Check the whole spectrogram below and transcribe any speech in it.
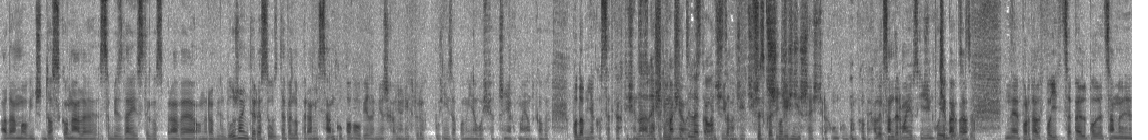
Adamowicz doskonale sobie zdaje z tego sprawę. On robił dużo interesów z deweloperami. Sam kupował wiele mieszkań, o niektórych później zapominał o świadczeniach majątkowych. Podobnie jak o setkach tysięcy no, ale złotych, jeśli ma się tyle kont, jego dzieci. Wszystko 36 rachunków bankowych. Aleksander Majewski, dziękuję, dziękuję bardzo. bardzo. Portal w polityce.pl polecamy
